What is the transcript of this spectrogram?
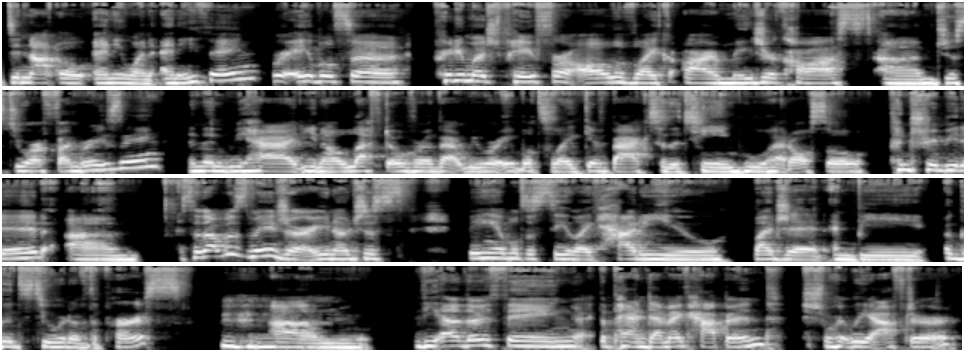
did not owe anyone anything. We're able to pretty much pay for all of like our major costs um, just through our fundraising. And then we had, you know, leftover that we were able to like give back to the team who had also contributed. Um, so that was major, you know, just being able to see like how do you budget and be a good steward of the purse. Mm-hmm. Um, the other thing, the pandemic happened shortly after.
